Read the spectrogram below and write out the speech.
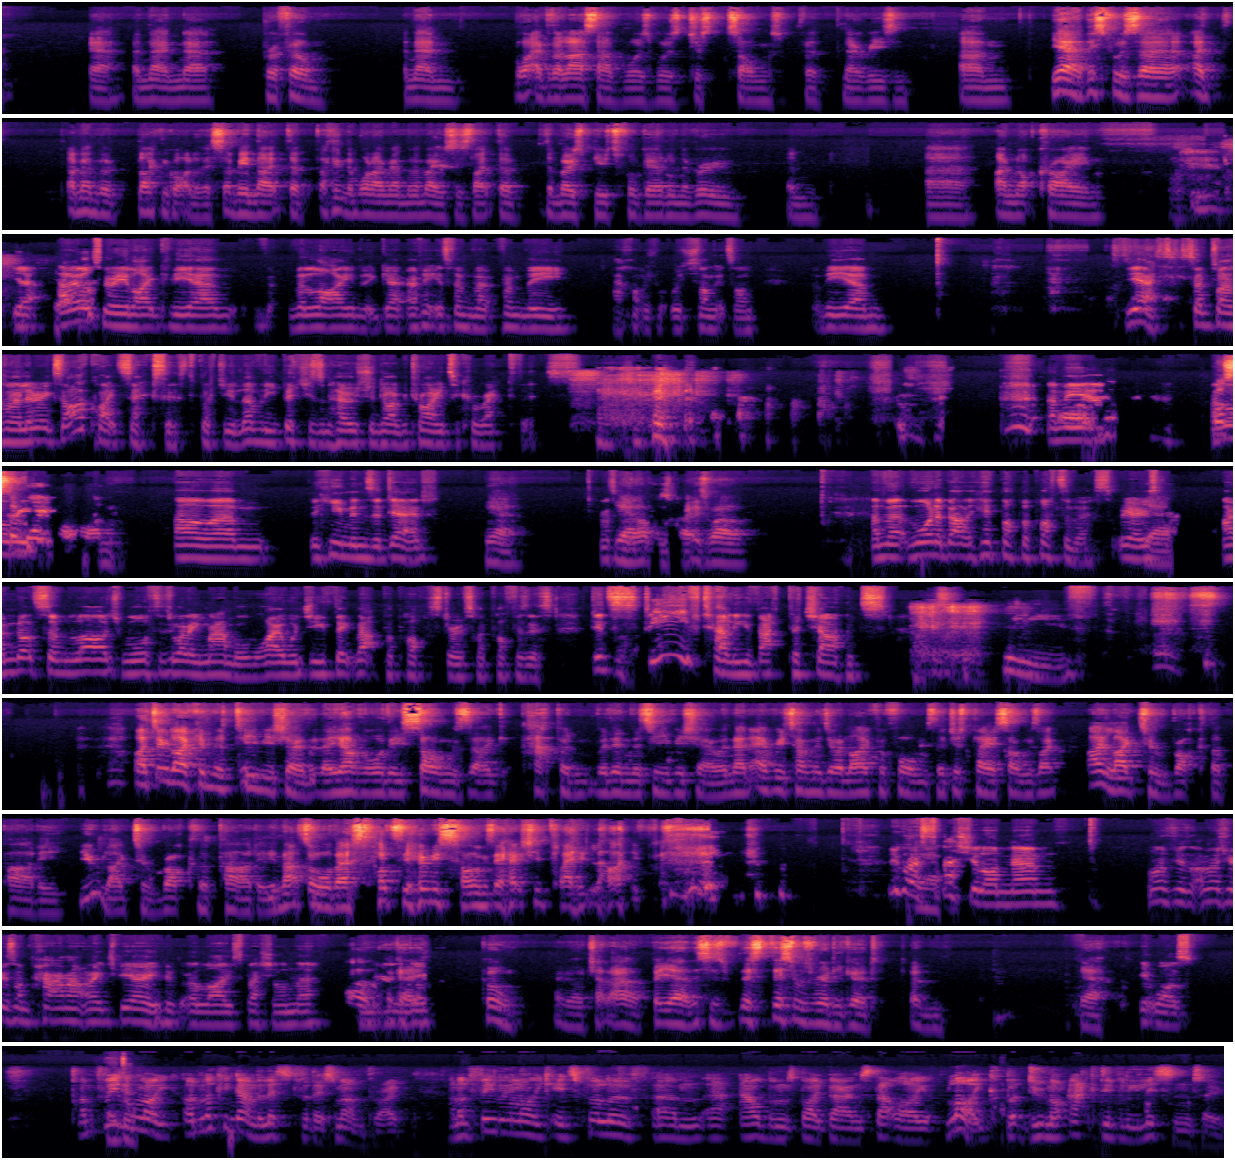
yeah, and then uh, for a film, and then whatever the last album was was just songs for no reason. Um, yeah, this was uh, I I remember liking quite a lot of this. I mean, like the I think the one I remember the most is like the the most beautiful girl in the room, and uh, I'm not crying. Yeah, I also really like the um the line that go. I think it's from the from the I can't remember which song it's on. The um yes, sometimes my lyrics are quite sexist, but you lovely bitches and hoes should know I'm trying to correct this. and the uh, What's oh, the the- robot one? oh um the humans are dead. Yeah, That's yeah, good. that was great as well. And the one about the hippopotamus. Where Yeah. I'm not some large water dwelling mammal. Why would you think that preposterous hypothesis? Did Steve tell you that perchance? Steve. I do like in the TV show that they have all these songs that like happen within the TV show, and then every time they do a live performance, they just play a song. It's like, "I like to rock the party, you like to rock the party," and that's all. That's that's the only songs they actually play live. We've got a Yeah. special on. Um, I don't know if it's- I'm not sure it's on Paramount or HBO. We've got a live special on there. oh, okay, cool. Maybe I'll check that out. But yeah, this is this this was really good. Um, yeah, It was. I'm feeling like I'm looking down the list for this month, right? And I'm feeling like it's full of um, uh, albums by bands that I like but do not actively listen to.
